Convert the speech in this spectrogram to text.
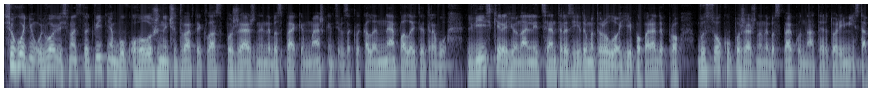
Сьогодні у Львові, 18 квітня, був оголошений четвертий клас пожежної небезпеки. Мешканців закликали не палити траву. Львівський регіональний центр з гідрометеорології попередив про високу пожежну небезпеку на території міста.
